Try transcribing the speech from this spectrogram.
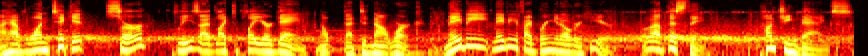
I have one ticket, sir. Please, I'd like to play your game. Nope, that did not work. Maybe, maybe if I bring it over here. What about this thing? Punching bags.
